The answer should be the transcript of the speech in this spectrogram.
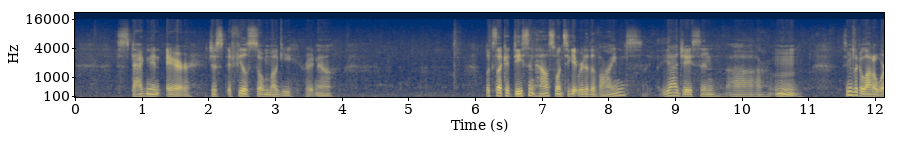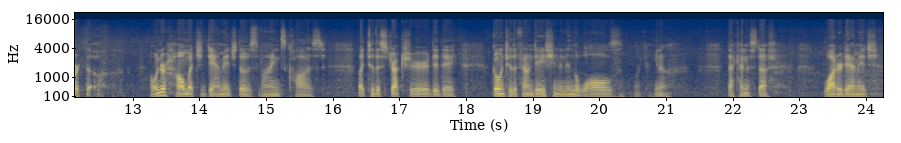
stagnant air just, it feels so muggy right now. Looks like a decent house once you get rid of the vines. Yeah, Jason, uh, mm. Seems like a lot of work though. I wonder how much damage those vines caused. Like to the structure, did they go into the foundation and in the walls? Like, you know, that kind of stuff. Water damage.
